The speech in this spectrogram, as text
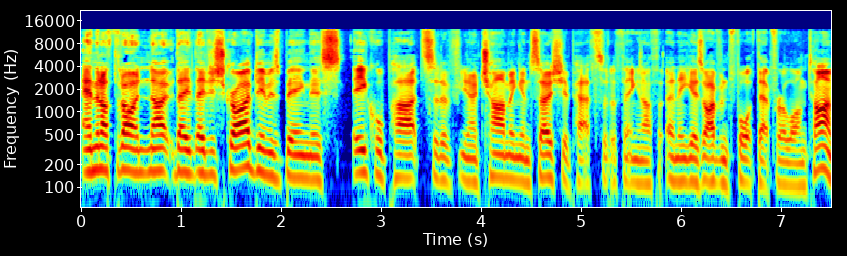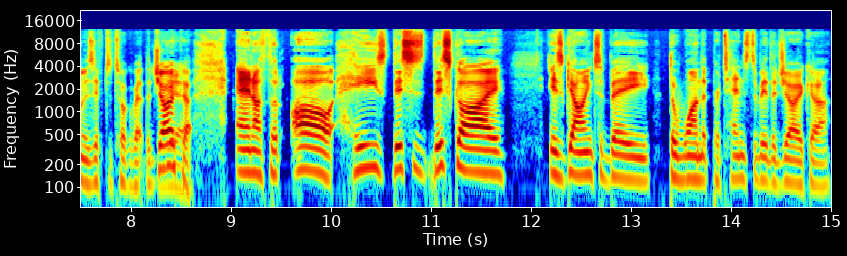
And then I thought, oh no, they, they described him as being this equal part sort of you know charming and sociopath sort of thing. And I th- and he goes, I haven't fought that for a long time, as if to talk about the Joker. And I thought, oh, he's this is this guy is going to be the one that pretends to be the Joker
